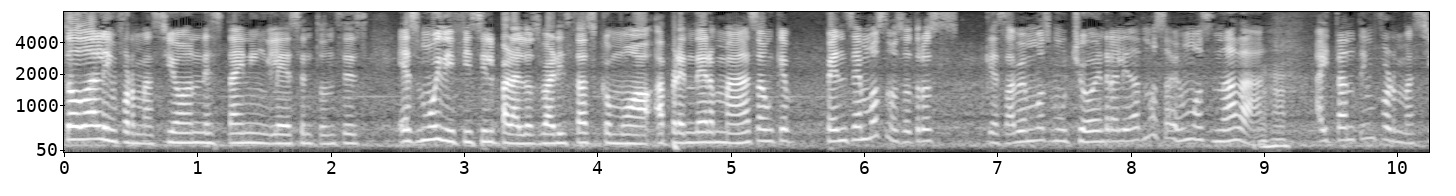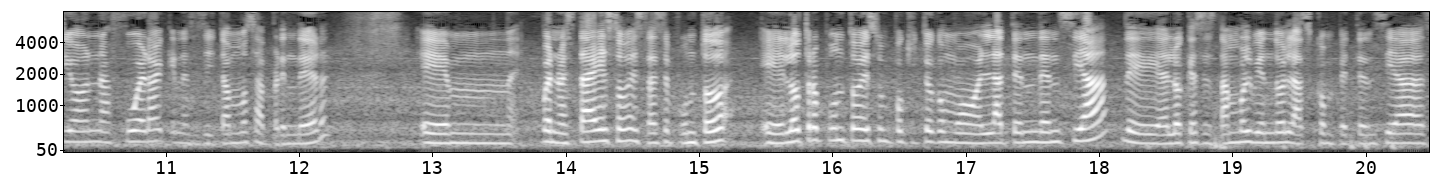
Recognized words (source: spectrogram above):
toda la información está en inglés, entonces es muy difícil para los baristas como aprender más, aunque pensemos nosotros que sabemos mucho, en realidad no sabemos nada. Ajá. Hay tanta información afuera que necesitamos aprender. Em, bueno, está eso, está ese punto. El otro punto es un poquito como la tendencia de lo que se están volviendo las competencias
